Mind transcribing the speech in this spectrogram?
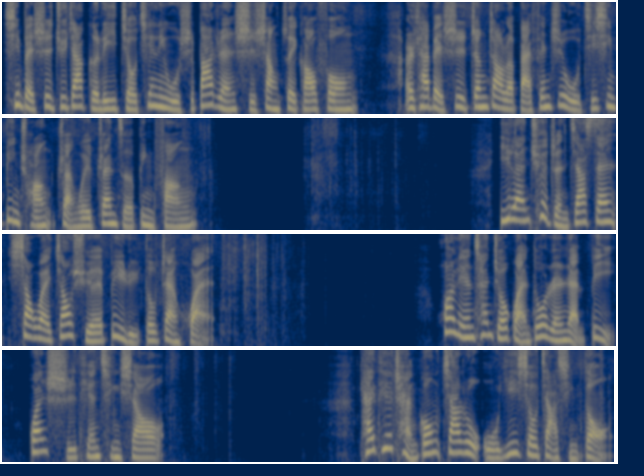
新北市居家隔离九千零五十八人，史上最高峰。而台北市征召了百分之五急性病床转为专责病房。宜兰确诊加三，校外教学、避旅都暂缓。花莲餐酒馆多人染病，关十天清消。台铁产工加入五一休假行动。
